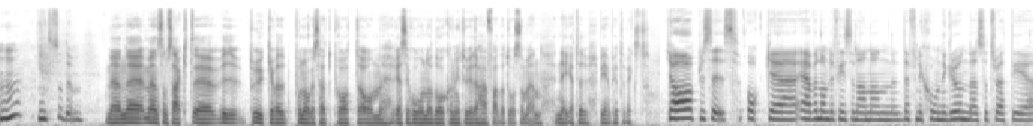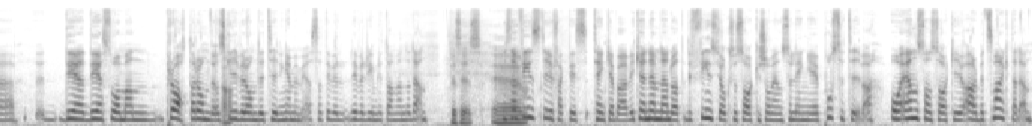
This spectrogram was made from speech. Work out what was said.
Mm. Inte så dum. Men, eh, men som sagt, eh, vi brukar väl på något sätt prata om recession och lågkonjunktur i det här fallet då som en negativ BNP-tillväxt. Ja, precis. Och eh, även om det finns en annan definition i grunden så tror jag att det, det, det är så man pratar om det och skriver ja. om det i tidningar med mer. Så det är, väl, det är väl rimligt att använda den. Precis. Men sen eh. finns det ju faktiskt, tänker jag bara, vi kan nämna ändå att det finns ju också saker som än så länge är positiva. Och en sån sak är ju arbetsmarknaden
